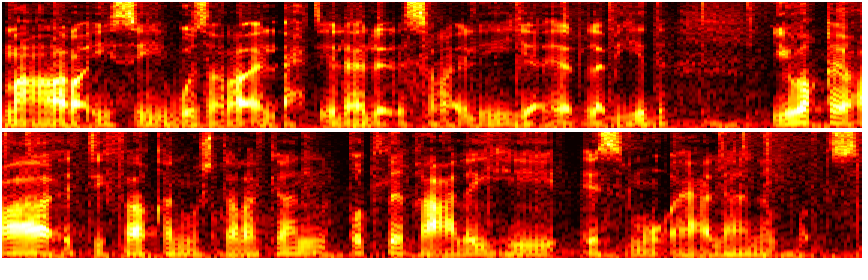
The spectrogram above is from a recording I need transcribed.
مع رئيس وزراء الاحتلال الإسرائيلي يائير لبيد يوقع اتفاقا مشتركا أطلق عليه اسم إعلان القدس.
